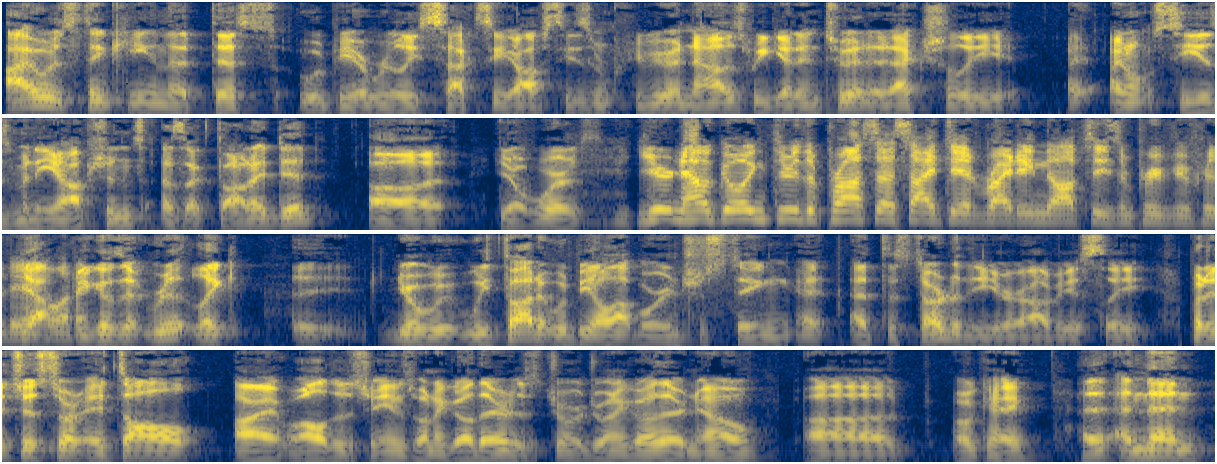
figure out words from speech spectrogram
I was thinking that this would be a really sexy offseason preview, and now as we get into it, it actually I, I don't see as many options as I thought I did. Uh, you know, whereas you're now going through the process I did writing the offseason preview for the yeah, Athletic. because it really like uh, you know we, we thought it would be a lot more interesting at, at, the start of the year, obviously, but it's just sort of it's all all right. Well, does James want to go there? Does George want to go there? No. Uh, okay, and, and then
